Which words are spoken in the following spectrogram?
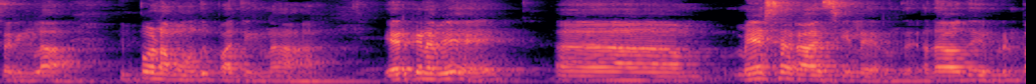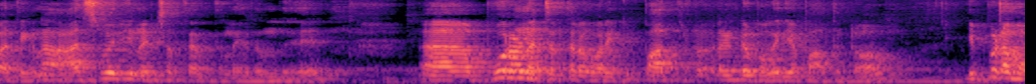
சரிங்களா? இப்போ நம்ம வந்து பார்த்திங்கன்னா ஏற்கனவே மேச ராசியில் ராசியில இருந்து அதாவது எப்படின்னு பார்த்தீங்கன்னா அஸ்வதி நட்சத்திரத்தில் இருந்து பூர நட்சத்திரம் வரைக்கும் பார்த்துட்டோம். ரெண்டு பகுதியை பார்த்துட்டோம். இப்போ நம்ம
